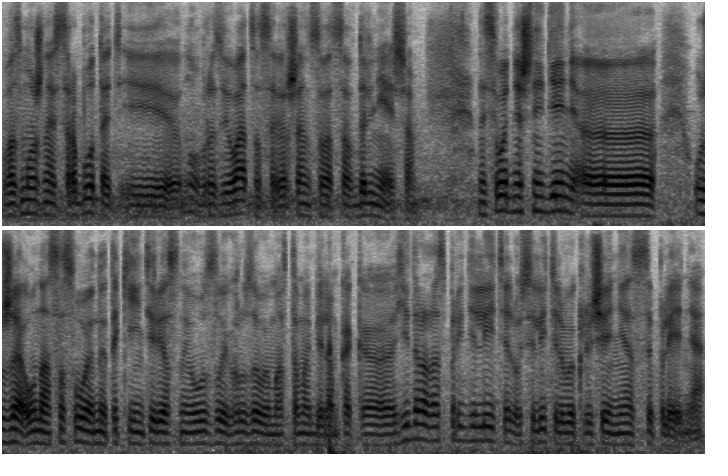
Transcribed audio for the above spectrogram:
возможность работать и ну, развиваться, совершенствоваться в дальнейшем. На сегодняшний день уже у нас освоены такие интересные узлы грузовым автомобилям, как гидрораспределитель, усилитель выключения сцепления.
